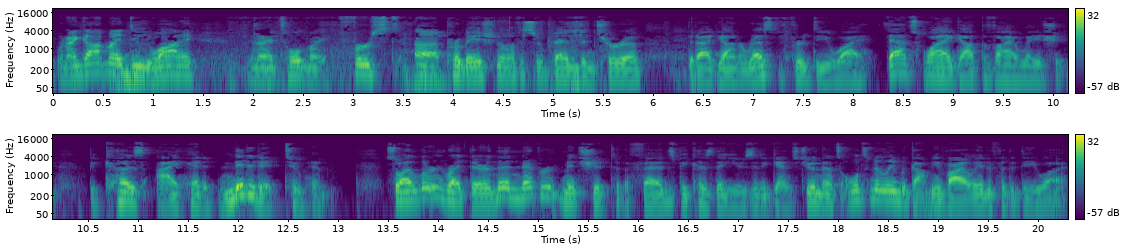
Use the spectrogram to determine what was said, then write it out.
When I got my DUI, and I told my first uh, probation officer, Ben Ventura, that I'd gotten arrested for a DUI. That's why I got the violation, because I had admitted it to him. So I learned right there and then never admit shit to the feds because they use it against you, and that's ultimately what got me violated for the DUI.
